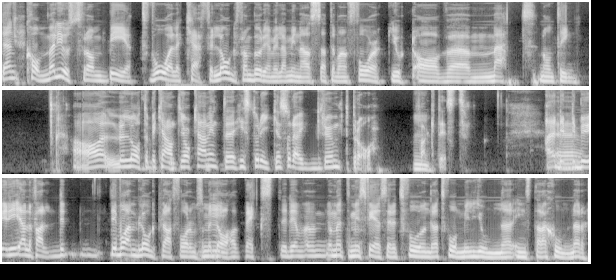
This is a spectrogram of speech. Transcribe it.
Den kom väl just från B2 eller Café Log från början vill jag minnas att det var en fork gjort av uh, Matt någonting. Ja, det låter bekant. Jag kan inte historiken sådär grymt bra Mm. faktiskt. Ja, Det, Eh. det, I alla fall, det, det var en bloggplattform som idag Mm. har växt. Det, om jag inte minns fel så är det 202 miljoner installationer.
